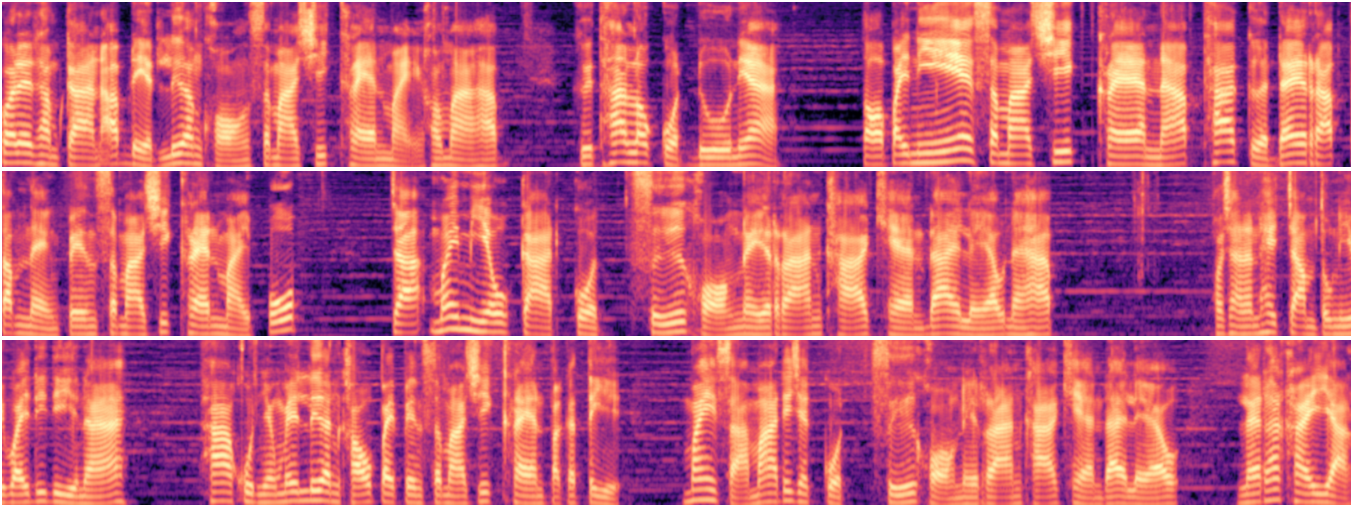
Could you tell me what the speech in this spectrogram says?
ก็ได้ทำการอัปเดตเรื่องของสมาชิกแคลนใหม่เข้ามาครับ คือถ้าเรากดดูเนี่ยต่อไปนี้สมาชิกแคลนนะครับถ้าเกิดได้รับตำแหน่งเป็นสมาชิกแคลนใหม่ปุ๊บ จะไม่มีโอกาสกดซื้อของในร้านค้าแคลนได้แล้วนะครับ เพราะฉะนั้นให้จำตรงนี้ไว้ดีๆนะ ถ้าคุณยังไม่เลื่อนเขาไปเป็นสมาชิกแคลนปกติ ไม่สามารถที่จะกดซื้อของในร้านค้าแคนได้แล้ว และถ้าใครอยาก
